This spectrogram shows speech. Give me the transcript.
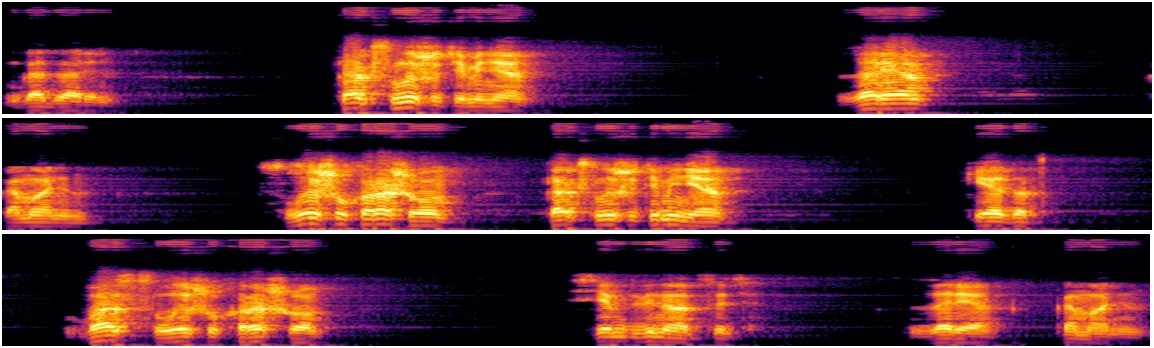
Гагарин. Как слышите меня? Заря. Каманин. Слышу хорошо. Как слышите меня? Кедр. Вас слышу хорошо. 7.12. Заря. Каманин.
